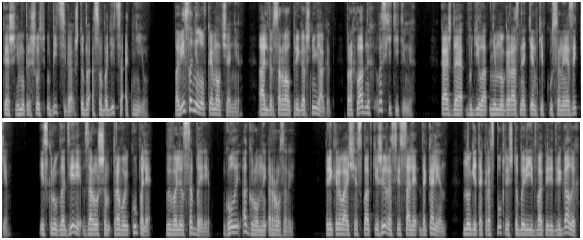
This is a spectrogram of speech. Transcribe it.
Кэш, ему пришлось убить себя, чтобы освободиться от нее. Повисло неловкое молчание. Альдер сорвал пригоршню ягод, прохладных, восхитительных. Каждая будила немного разные оттенки вкуса на языке. Из круглой двери в заросшем травой куполе вывалился Берри, голый, огромный, розовый. Прикрывающие складки жира свисали до колен, ноги так распухли, что Берри едва передвигал их,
